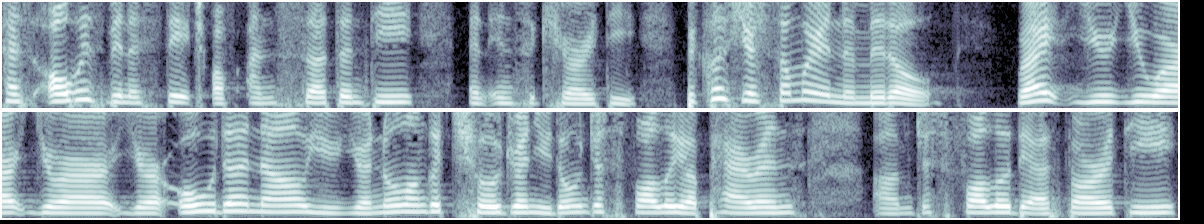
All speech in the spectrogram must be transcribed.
has always been a stage of uncertainty and insecurity. Because you're somewhere in the middle right? You you are you are you're older now. You, you're no longer children. You don't just follow your parents um, just follow their authority.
